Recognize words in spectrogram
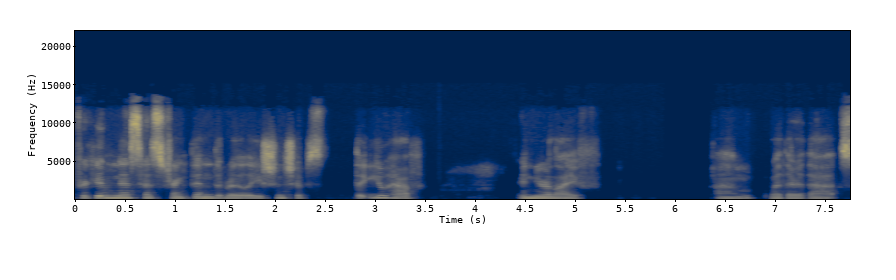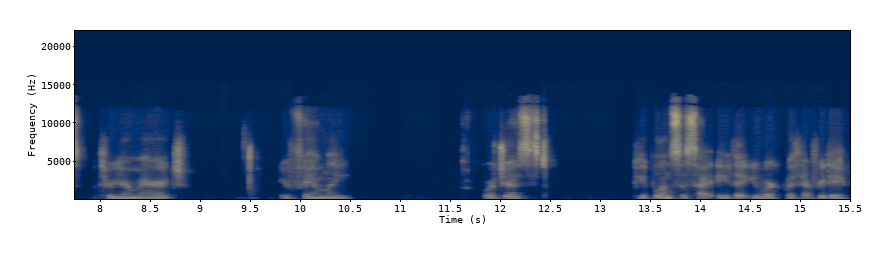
forgiveness has strengthened the relationships that you have in your life, um, whether that's through your marriage your family, or just people in society that you work with every day.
